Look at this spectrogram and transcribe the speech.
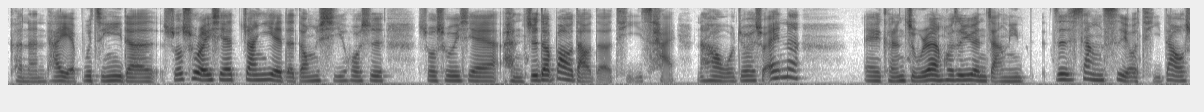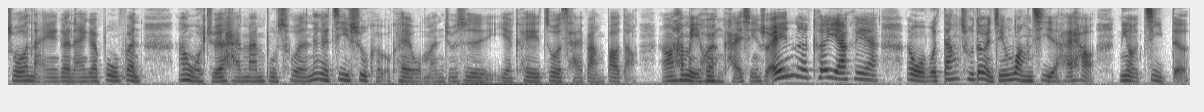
可能他也不经意的说出了一些专业的东西，或是说出一些很值得报道的题材，然后我就会说，哎，那，哎，可能主任或是院长，你这上次有提到说哪一个哪一个部分，那我觉得还蛮不错的，那个技术可不可以，我们就是也可以做采访报道，然后他们也会很开心说，哎，那可以啊，可以啊，那我我当初都已经忘记了，还好你有记得，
